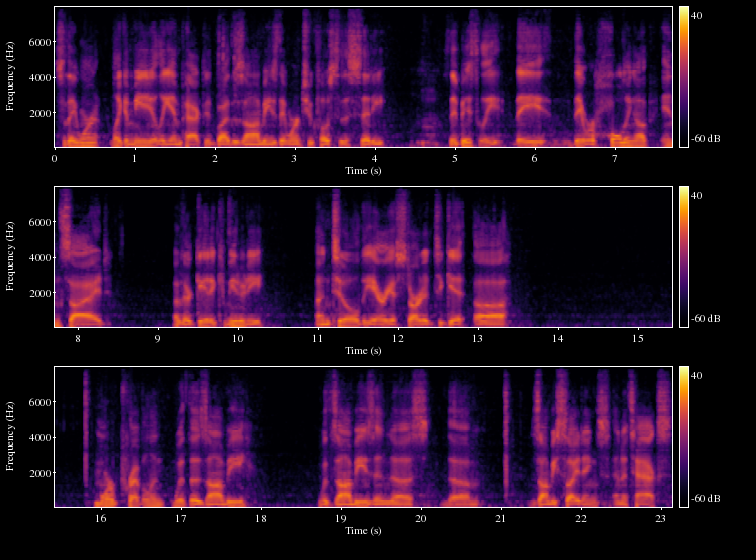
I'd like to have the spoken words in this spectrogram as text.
So they weren't like immediately impacted by the zombies. They weren't too close to the city. They basically they they were holding up inside of their gated community until the area started to get uh, more prevalent with the zombie with zombies and uh, um, zombie sightings and attacks.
